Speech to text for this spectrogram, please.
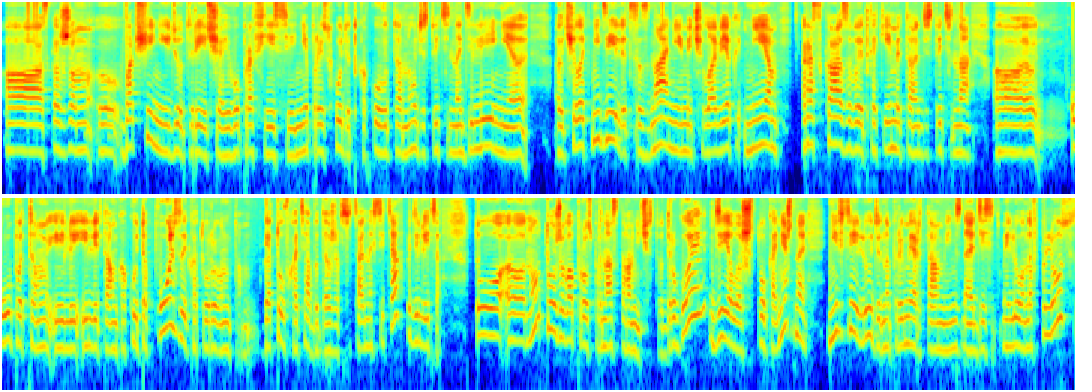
скажем, э, вообще не идет речь о его профессии, не происходит какого-то, ну, действительно, деления, э, человек не делится знаниями, человек не рассказывает какими-то действительно э, опытом или, или там какой-то пользой, которую он там готов хотя бы даже в социальных сетях поделиться, то э, ну, тоже вопрос про наставничество. Другое дело, что, конечно, не все люди, например, там, я не знаю, 10 миллионов плюс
